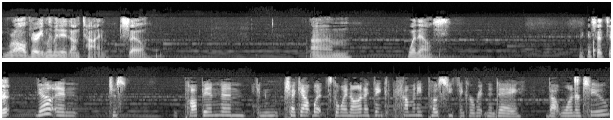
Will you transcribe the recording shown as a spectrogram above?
we're all very limited on time. So, um, what else? I guess that's it. Yeah, and just pop in and, check out what's going on. I think how many posts do you think are written a day? About one or two?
